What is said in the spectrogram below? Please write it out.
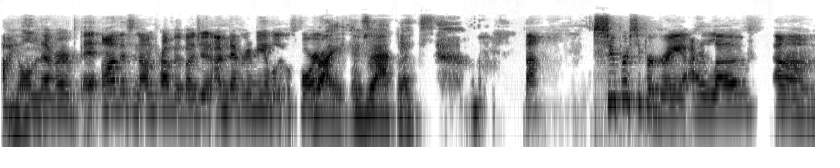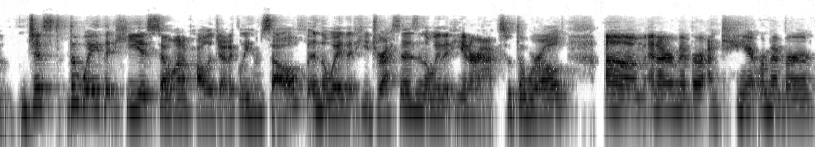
I will never, on this nonprofit budget, I'm never going to be able to afford right, exactly. Super super great i love um just the way that he is so unapologetically himself and the way that he dresses and the way that he interacts with the world um and i remember i can't remember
